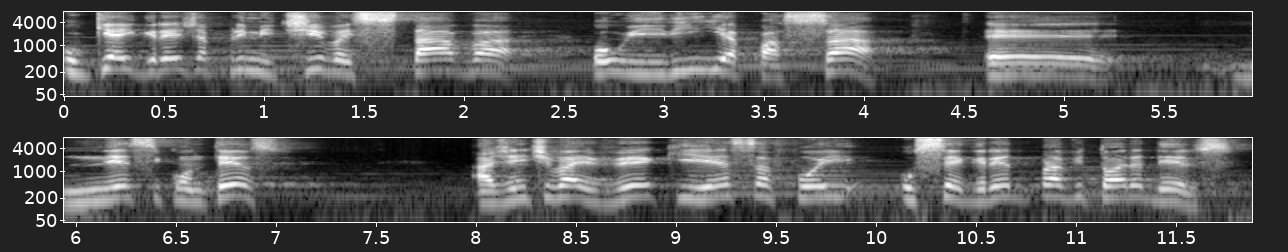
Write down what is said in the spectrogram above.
o que a igreja primitiva estava ou iria passar é, nesse contexto, a gente vai ver que essa foi o segredo para a vitória deles.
